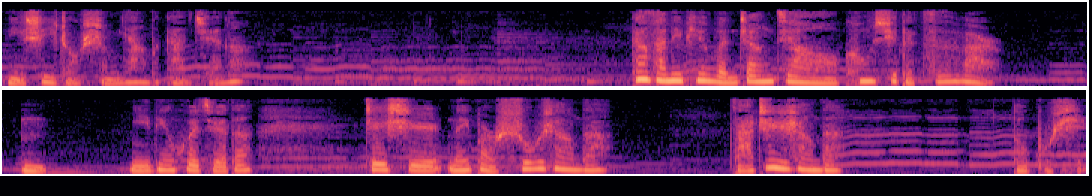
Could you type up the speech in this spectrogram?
你是一种什么样的感觉呢？刚才那篇文章叫《空虚的滋味儿》，嗯，你一定会觉得这是哪本书上的、杂志上的？都不是。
